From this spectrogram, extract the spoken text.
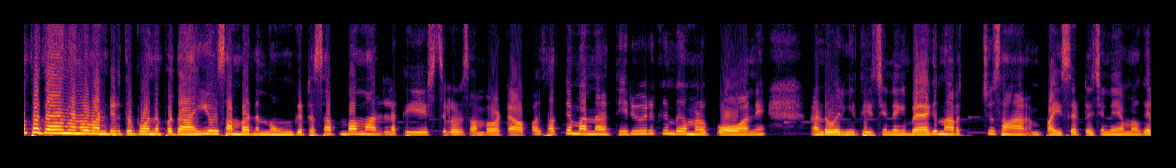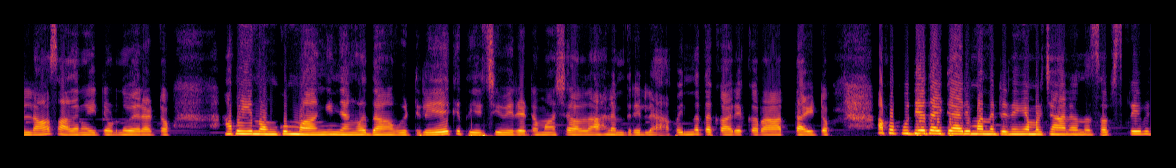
അപ്പൊ അതാ ഞങ്ങൾ വണ്ടി എടുത്ത് പോന്നപ്പോ അതാ ഈ ഒരു സംഭവം നൊങ്കിട്ട സംഭവം നല്ല ടേസ്റ്റുള്ള ഒരു സംഭവം കേട്ടോ. അപ്പൊ സത്യം പറഞ്ഞാൽ തിരൂർക്ക് ഉണ്ട് നമ്മൾ പോവാന് കണ്ട് ഒരുങ്ങി തിരിച്ചിട്ടുണ്ടെങ്കിൽ ബാഗ് നിറച്ചു പൈസ ഇട്ട് വെച്ചിട്ടുണ്ടെങ്കിൽ നമ്മൾക്ക് എല്ലാ സാധനവും ആയിട്ട് അവിടെ നിന്ന് വരാം കേട്ടോ. അപ്പൊ ഈ നൊങ്കും വാങ്ങി ഞങ്ങൾ ഇതാ വീട്ടിലേക്ക് തിരിച്ചു വരട്ടോ മാഷാ അലഹമില്ല അപ്പൊ ഇന്നത്തെ കാര്യമൊക്കെ റാത്തായിട്ടോ അപ്പൊ പുതിയതായിട്ട് ആരും വന്നിട്ടുണ്ടെങ്കിൽ നമ്മൾ ചാനൽ ഒന്ന് സബ്സ്ക്രൈബ്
